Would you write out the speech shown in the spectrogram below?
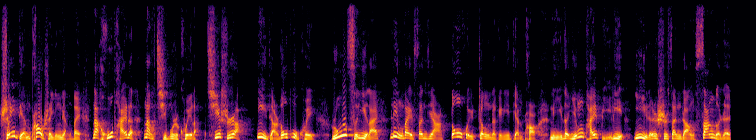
谁点炮谁赢两倍，那胡牌的那岂不是亏了？其实啊。一点都不亏，如此一来，另外三家都会争着给你点炮，你的赢牌比例一人十三张，三个人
